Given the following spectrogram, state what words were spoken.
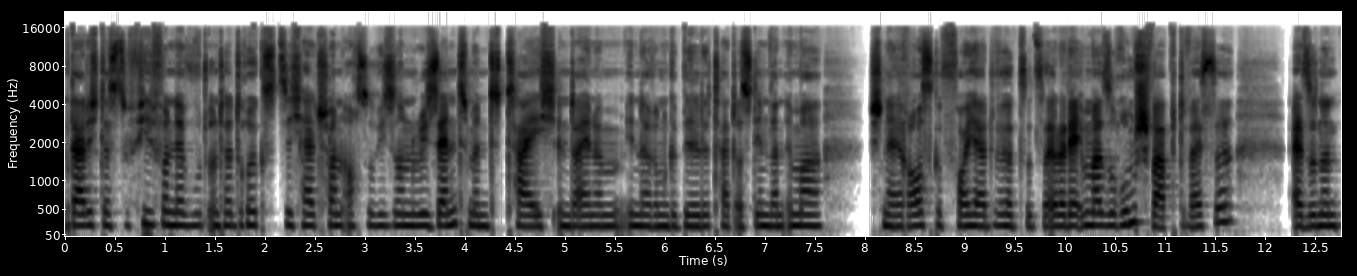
dadurch, dass du viel von der Wut unterdrückst, sich halt schon auch so wie so ein Resentment-Teich in deinem Inneren gebildet hat, aus dem dann immer schnell rausgefeuert wird, sozusagen, oder der immer so rumschwappt, weißt du? Also ne,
